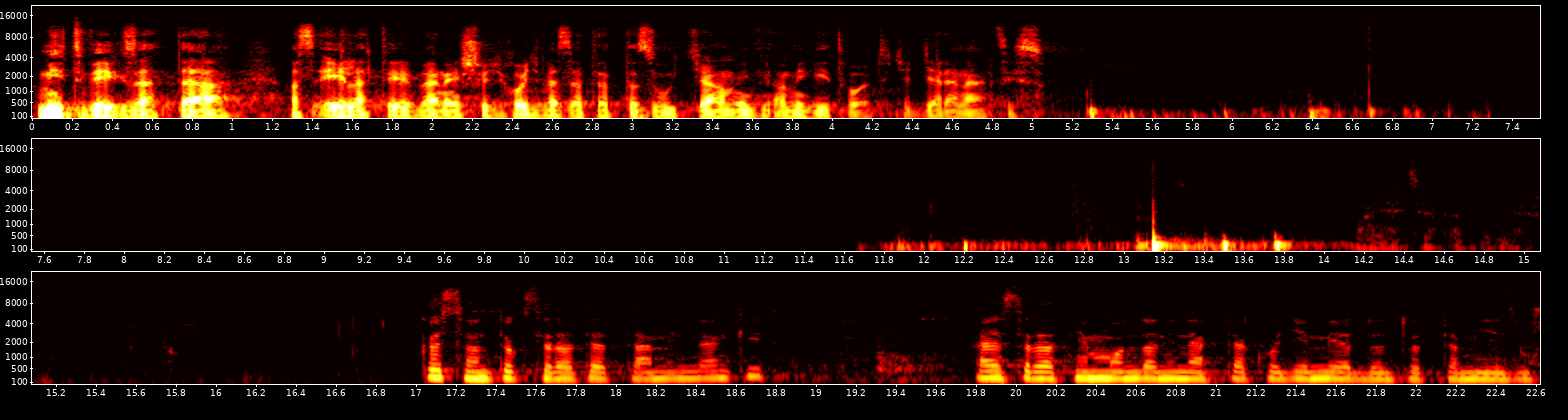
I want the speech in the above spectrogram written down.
mit végzett el az életében, és hogy hogy vezetett az útja, amíg, amíg itt volt. Úgyhogy gyere, Nárcisz! Köszöntök szeretettel mindenkit. El szeretném mondani nektek, hogy én miért döntöttem Jézus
